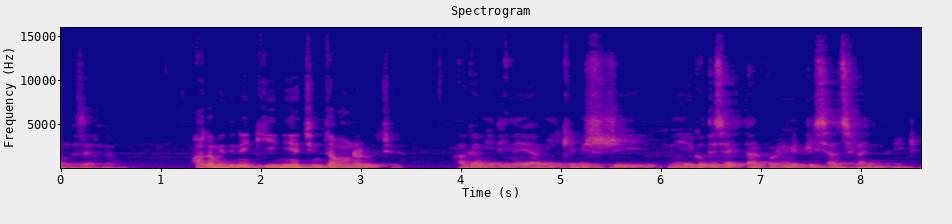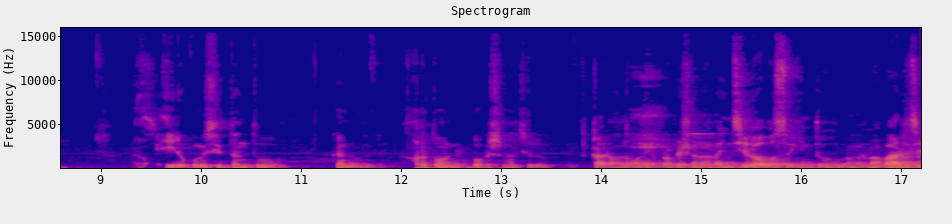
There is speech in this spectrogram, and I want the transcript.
বলা যায় না। আগামী দিনে কী নিয়ে চিন্তা ভাবনা রয়েছে? আগামী দিনে আমি কেমিস্ট্রি নিয়ে এগোতে চাই তারপরে রিসার্চ লাইন এইটাই। এইরকমই সিদ্ধান্ত কেন আরও তো অনেক প্রফেশনাল ছিল। কারণ অনেক প্রফেশনাল লাইন ছিল অবশ্যই কিন্তু আমার বাবার যে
